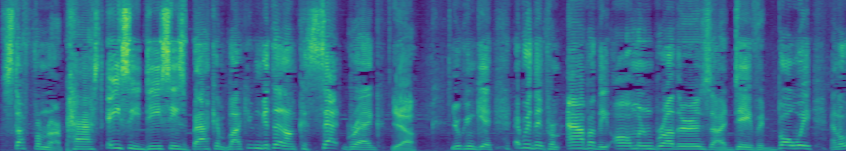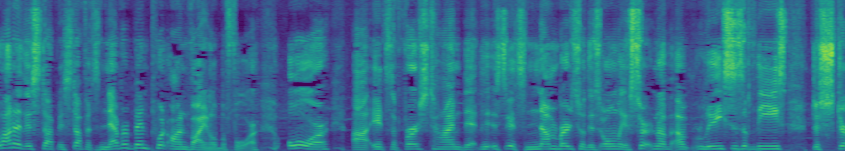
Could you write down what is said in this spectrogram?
stuff from our past. ACDC's Back in Black. You can get that on cassette, Greg. Yeah. You can get everything from ABBA, the Allman Brothers, uh, David Bowie, and a lot of this stuff is stuff that's never been put on vinyl before, or uh, it's the first time that it's, it's numbered, so there's only a certain of, of releases of these. Disturbed,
